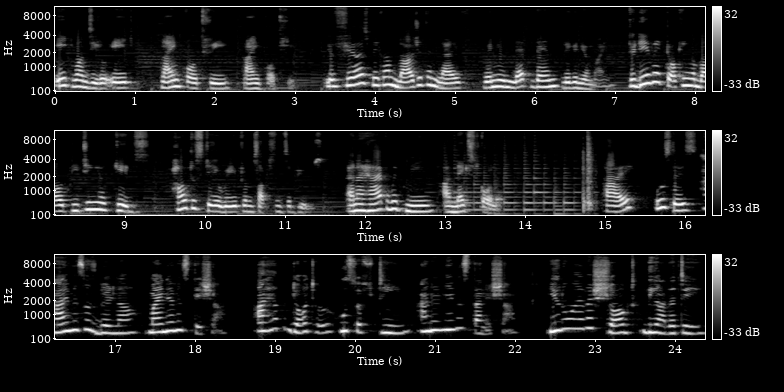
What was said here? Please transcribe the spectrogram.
8108 943 943. Your fears become larger than life when you let them live in your mind. Today we're talking about teaching your kids how to stay away from substance abuse. And I have with me our next caller. Hi, who's this? Hi, Mrs. Birla. My name is Tisha. I have a daughter who's 15 and her name is Tanisha. You know, I was shocked the other day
